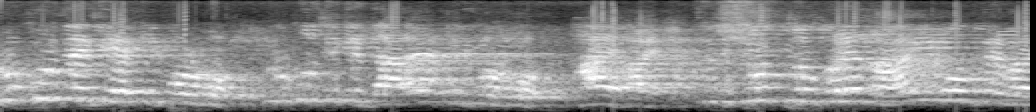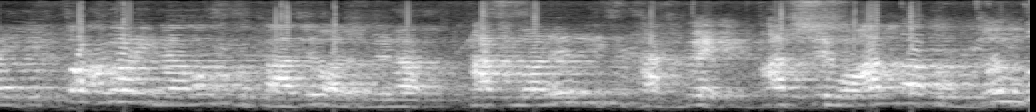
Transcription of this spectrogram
রুকু থেকে কি পড়ব? রুকু থেকে দাঁড়ায় কি পড়ব? হায় হায়, যদি শুদ্ধ করে নাই বলতে পারি, তো আমার এই নামাজ তো কাজেও আসবে না। আসমানের নিচে থাকবে। আর সে আল্লাহ পর্যন্ত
